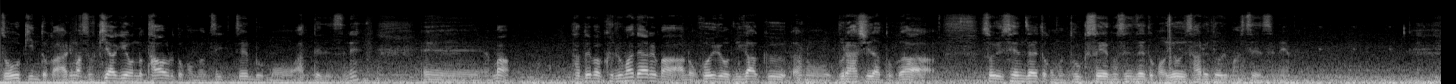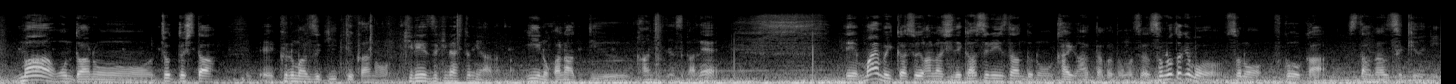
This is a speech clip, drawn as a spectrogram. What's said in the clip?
雑巾とかあります。吹き上げ用のタオルとかも全部もうあってですね、えー、まあ、例えば車であればあのホイールを磨くあのブラシだとかそういう洗剤とかも特製の洗剤とかも用意されておりましてですね。まあ本当あのちょっとした、え車好きっていうかあの綺麗好きな人にはいいのかなっていう感じですかね。で前も一回そういう話でガソリンスタンドの会があったかと思うんですがその時もその福岡スタンダード石油に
